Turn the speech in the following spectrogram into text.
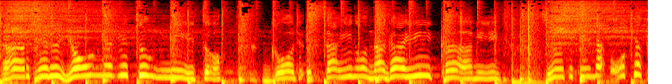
垂れてるような瞳と50歳の長い髪素敵なお客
